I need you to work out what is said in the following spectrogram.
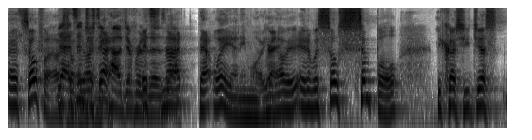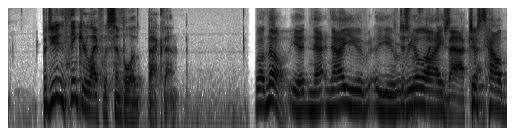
a, a sofa. Or Yeah, it's something like interesting how different it it's is, yeah. not that way anymore. You Right. know, and it was so simple because you just But you didn't think your life was simple back then. Well, no. You, now, now you you Just realize back, just how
